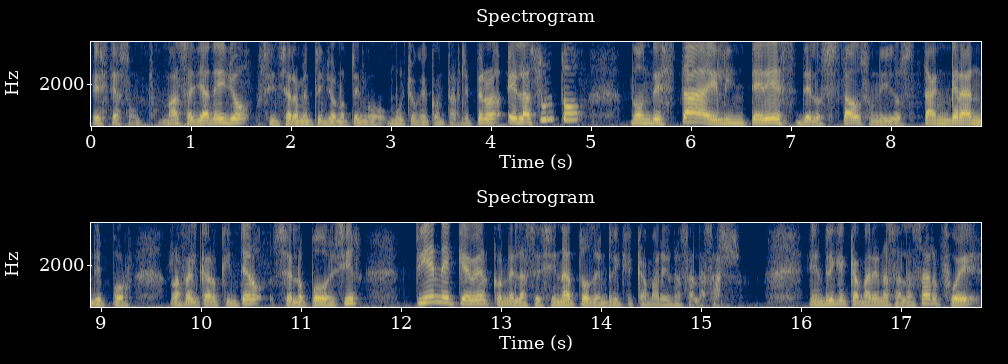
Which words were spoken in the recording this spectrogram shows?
este asunto. Más allá de ello, sinceramente yo no tengo mucho que contarle. Pero el asunto donde está el interés de los Estados Unidos tan grande por Rafael Caro Quintero, se lo puedo decir, tiene que ver con el asesinato de Enrique Camarena Salazar. Enrique Camarena Salazar fue,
